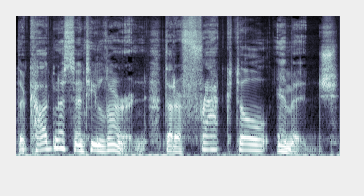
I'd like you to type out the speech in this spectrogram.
the cognoscenti learn that a fractal image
